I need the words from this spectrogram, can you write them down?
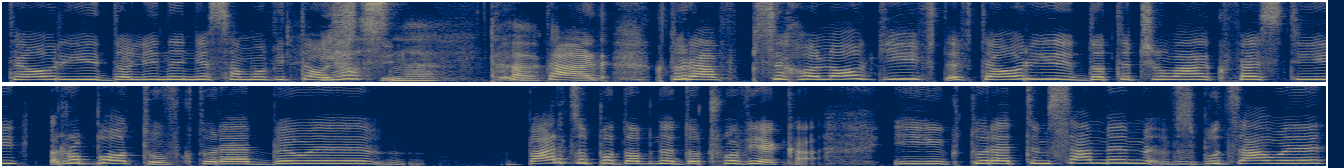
teorii Doliny Niesamowitości. Jasne, tak. Tak, która w psychologii, w, w teorii dotyczyła kwestii robotów, które były bardzo podobne do człowieka i które tym samym wzbudzały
